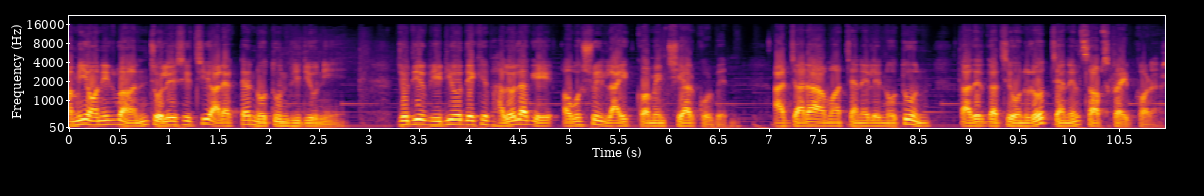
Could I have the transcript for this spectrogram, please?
আমি অনির্বাণ চলে এসেছি আর একটা নতুন ভিডিও নিয়ে। যদিও ভিডিও দেখে ভালো লাগে, অবশ্যই লাইক, কমেন্ট, শেয়ার করবেন। আর যারা আমার চ্যানেলে নতুন, তাদের কাছে অনুরোধ চ্যানেল সাবস্ক্রাইব করার।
